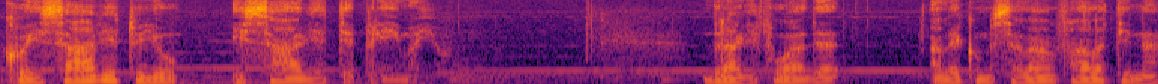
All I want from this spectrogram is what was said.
koji savjetuju i savjete primaju. Dragi Fuade, alekum selam, hvala ti na,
